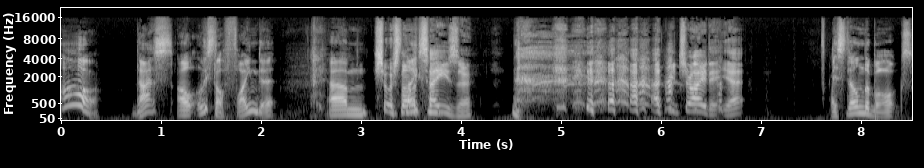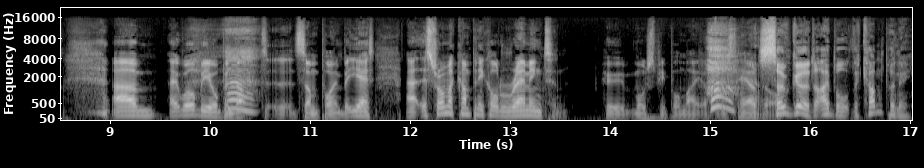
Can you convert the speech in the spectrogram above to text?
oh, that's. I'll, at least I'll find it. Um, Sure, it's not nice a taser. Have you tried it yet? It's still in the box. Um, it will be opened up t- at some point. But yes, uh, it's from a company called Remington, who most people might have at least heard of. So good, I bought the company.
